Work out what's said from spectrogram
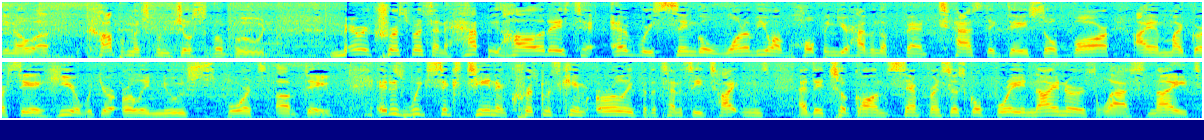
You know, uh, compliments from Joseph Abboud. Merry Christmas and happy holidays to every single one of you. I'm hoping you're having a fantastic day so far. I am Mike Garcia here with your early news sports update. It is week 16 and Christmas came early for the Tennessee Titans as they took on San Francisco 49ers last night.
